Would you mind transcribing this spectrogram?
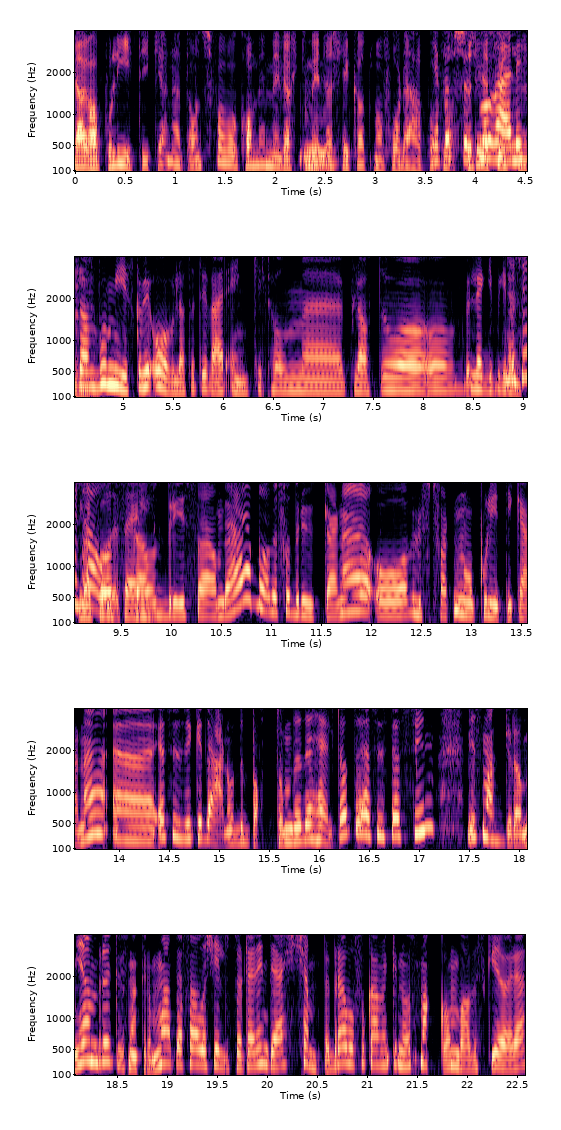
Der har politikerne et ansvar å komme med virkemidler, slik at man får det her på plass. Ja, for spørsmålet er, er litt sånn, Hvor mye skal vi overlate til hver enkelt Holm-Plato og legge begrensninger? Begrensninger på selv. Jeg syns alle skal bry seg om det her, både forbrukerne og luftfarten og politikerne. Eh, jeg syns ikke det er noe debatt om det i det hele tatt, og jeg syns det er synd. Vi snakker om gjenbruk, vi snakker om matavfall og kildesortering. Det er kjempebra. Hvorfor kan vi ikke nå snakke om hva vi skal gjøre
